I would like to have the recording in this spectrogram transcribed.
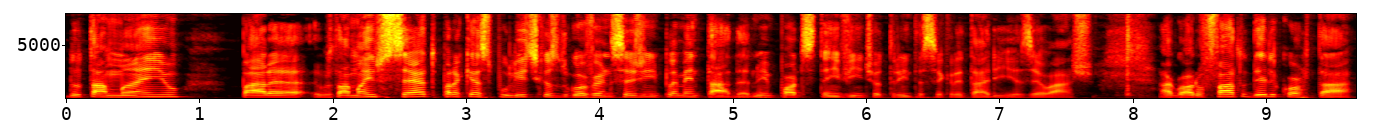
do tamanho para o tamanho certo para que as políticas do governo sejam implementadas. Não importa se tem 20 ou 30 secretarias, eu acho. Agora, o fato dele cortar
